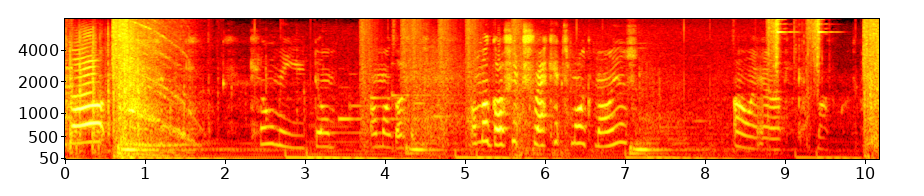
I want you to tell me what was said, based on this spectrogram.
Stop! Kill me, you dumb. Oh my gosh, oh my gosh, it's Shrek, it's Mike Myers. Oh wait, no, I think it's Mike Myers.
